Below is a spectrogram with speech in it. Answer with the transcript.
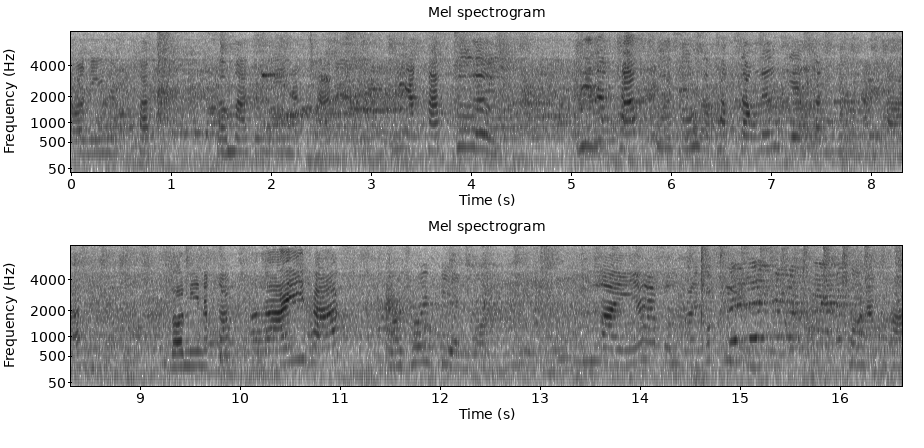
ตอนนี้นะครับ เรามาตรงนี้นะครับ นี่นะครับคือ นี่นะครับคือตูนกับพักซองเล่นเกมกันอยู่นะคะ ตอนนี้นะครับอะไรทักมาช่วยเปลี่ยนก่อนนี่อะไรอะคนไทยก็เปลี่ยนนี่นะคะ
